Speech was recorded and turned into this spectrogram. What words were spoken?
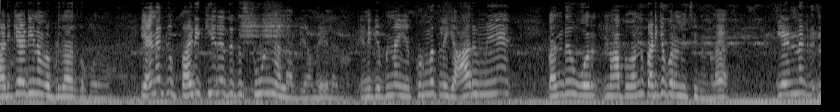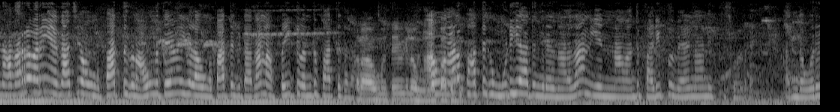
படிக்காட்டி நம்ம இப்படி தான் இருக்க போகிறோம் எனக்கு படிக்கிறதுக்கு சூழ்நிலை அப்படி அமையலைண்ணா. எனக்கு எப்படின்னா என் குடும்பத்தில் யாருமே வந்து ஒரு நான் இப்போ வந்து படிக்க போகிறேன்னு வச்சுக்கோங்களேன். எனக்கு நான் வர்ற வரையும் ஏதாச்சும் அவங்க பார்த்துக்கணும் அவங்க தேவைகளை அவங்க பார்த்துக்கிட்டா தான் நான் போயிட்டு வந்து பார்த்துக்கலாம் அவங்க தேவைகளை அவங்க அவங்களால பார்த்துக்க முடியாதுங்கிறதுனால தான் என் நான் வந்து படிப்பு வேணான்னு இப்போ சொல்கிறேன் அந்த ஒரு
